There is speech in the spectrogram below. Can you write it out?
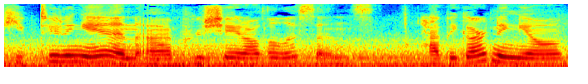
keep tuning in. I appreciate all the listens. Happy gardening, y'all.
